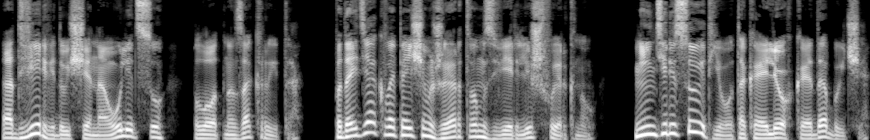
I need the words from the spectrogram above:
а дверь, ведущая на улицу, плотно закрыта. Подойдя к вопящим жертвам, зверь лишь фыркнул. Не интересует его такая легкая добыча.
